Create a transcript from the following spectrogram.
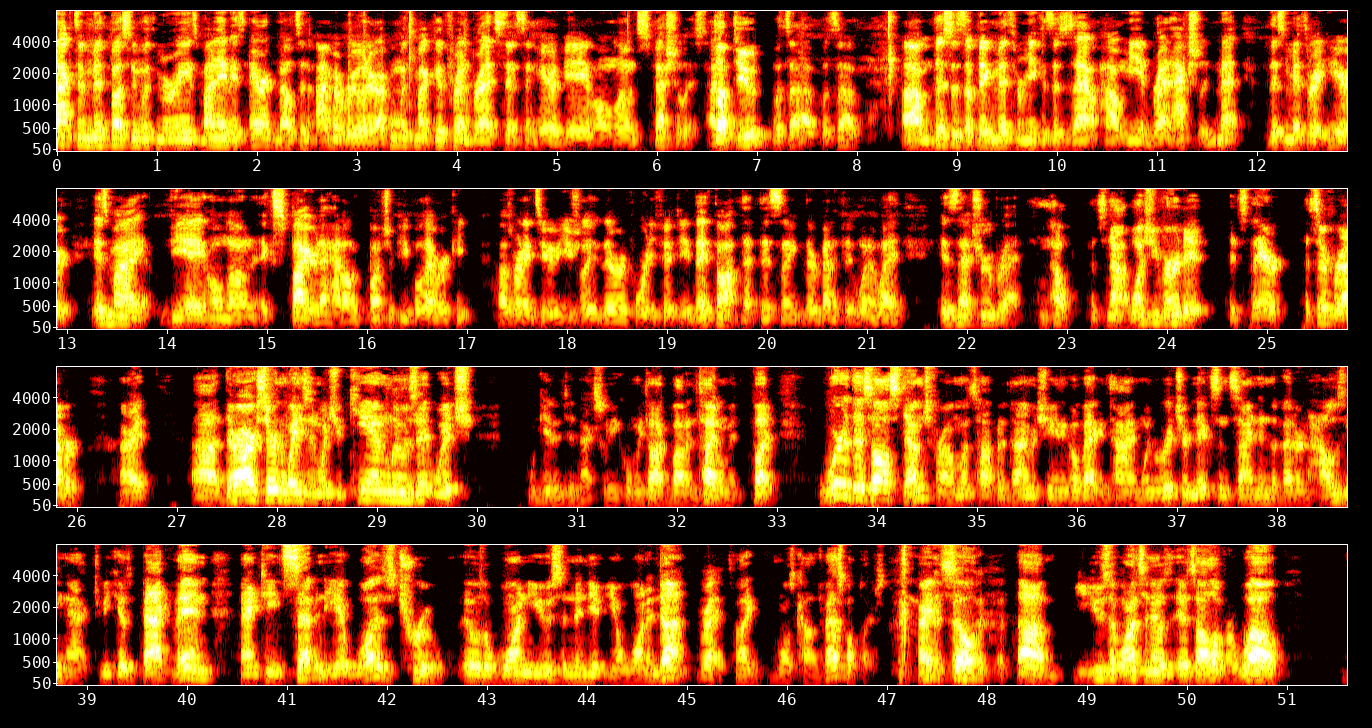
back to Myth Busting with Marines. My name is Eric Melton. I'm a realtor. I've been with my good friend Brad Stinson here, a VA home loan specialist. What's up, dude? What's up? What's up? Um, this is a big myth for me because this is how, how me and Brad actually met. This myth right here is my VA home loan expired. I had a bunch of people that were keep, I was running to. Usually they were 40, 50. They thought that this thing, their benefit went away. Is that true, Brad? No, it's not. Once you've earned it, it's there. It's there forever. All right. Uh, there are certain ways in which you can lose it, which we'll get into next week when we talk about entitlement. But where this all stems from, let's hop in a time machine and go back in time when Richard Nixon signed in the Veteran Housing Act. Because back then, 1970, it was true. It was a one use and then you, you know one and done, Right. like most college basketball players. Right. So um, you use it once and it was, it's all over. Well,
